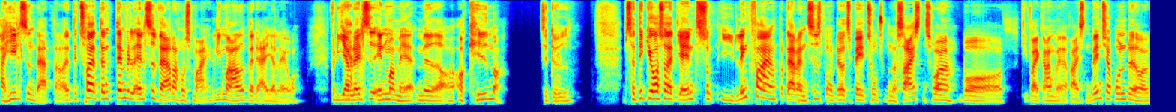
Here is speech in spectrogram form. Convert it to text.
har hele tiden været der. Og det tror jeg, den, den vil altid være der hos mig, lige meget hvad det er, jeg laver. Fordi jeg Ja. vil altid ende mig med, med at, at kede mig til døde. Så det gjorde så, at jeg endte som, i Linkfire på derværende tidspunkt, det var tilbage i 2016, tror jeg, hvor de var i gang med at rejse en venture-runde, og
